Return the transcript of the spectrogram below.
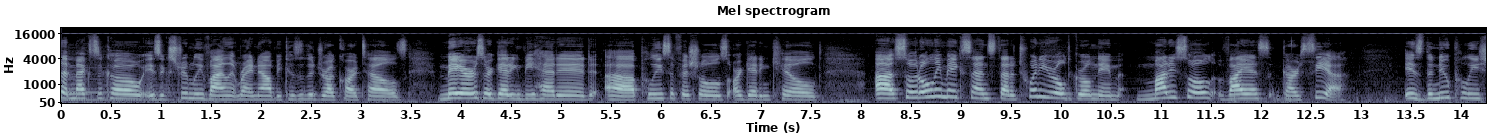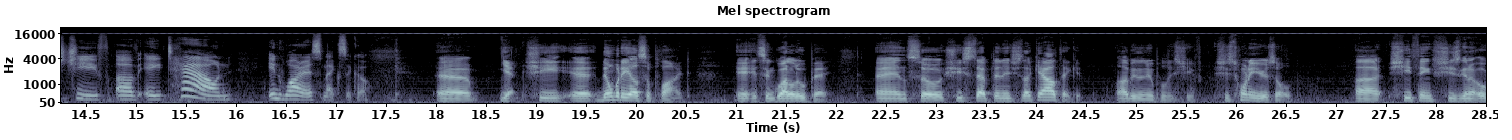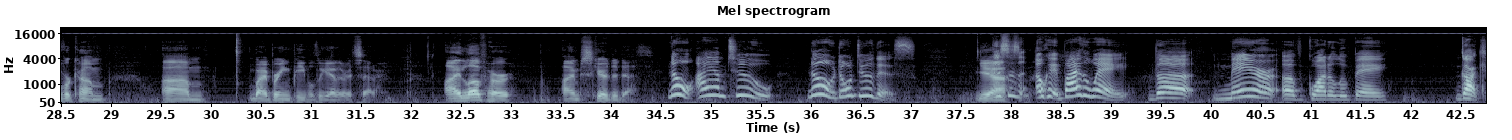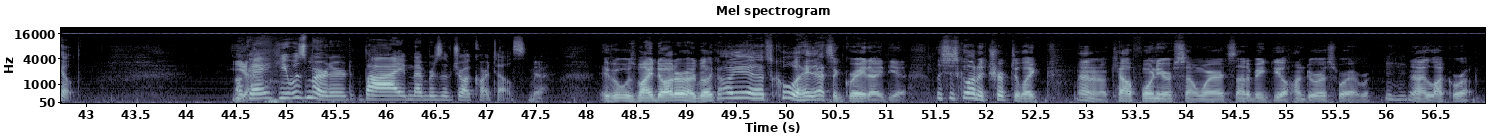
that Mexico is extremely violent right now because of the drug cartels. Mayors are getting beheaded, uh, police officials are getting killed. Uh, so it only makes sense that a 20 year old girl named Marisol Valles Garcia is the new police chief of a town in Juarez, Mexico. Uh, yeah, she. Uh, nobody else applied. It's in Guadalupe, and so she stepped in and she's like, "Yeah, I'll take it. I'll be the new police chief." She's 20 years old. Uh, she thinks she's going to overcome um, by bringing people together, etc. I love her. I'm scared to death. No, I am too. No, don't do this. Yeah. This is okay. By the way, the mayor of Guadalupe got killed. Yeah. Okay, he was murdered by members of drug cartels. Yeah. If it was my daughter, I'd be like, oh, yeah, that's cool. Hey, that's a great idea. Let's just go on a trip to, like, I don't know, California or somewhere. It's not a big deal, Honduras, wherever. Mm-hmm. And I lock her up.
